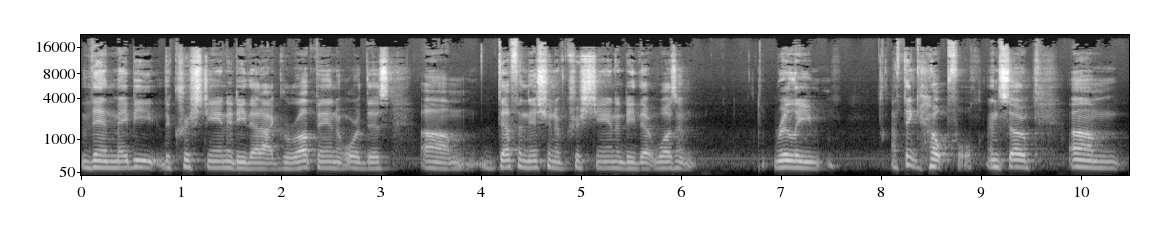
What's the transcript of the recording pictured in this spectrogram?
than maybe the Christianity that I grew up in or this um, definition of Christianity that wasn't really, I think, helpful. And so, um,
